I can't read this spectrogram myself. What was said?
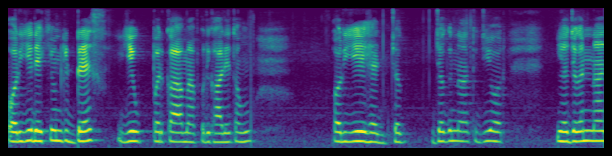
और ये देखिए, उनकी ड्रेस ये ऊपर का मैं आपको दिखा देता हूँ। और ये है जग, जगन्नाथ जी और यह जगन्नाथ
